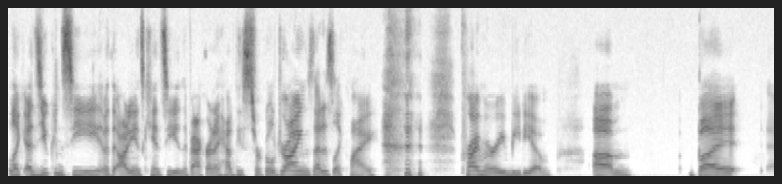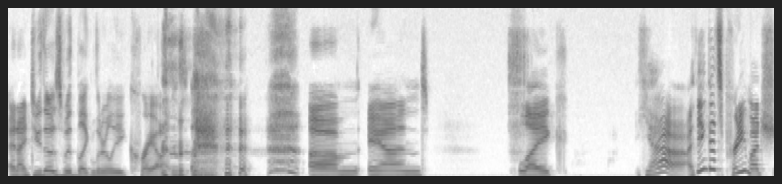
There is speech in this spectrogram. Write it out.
like, as you can see, but the audience can't see in the background, I have these circle drawings. That is like my primary medium. Um, but, and I do those with like literally crayons. um, and like, yeah, I think that's pretty much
